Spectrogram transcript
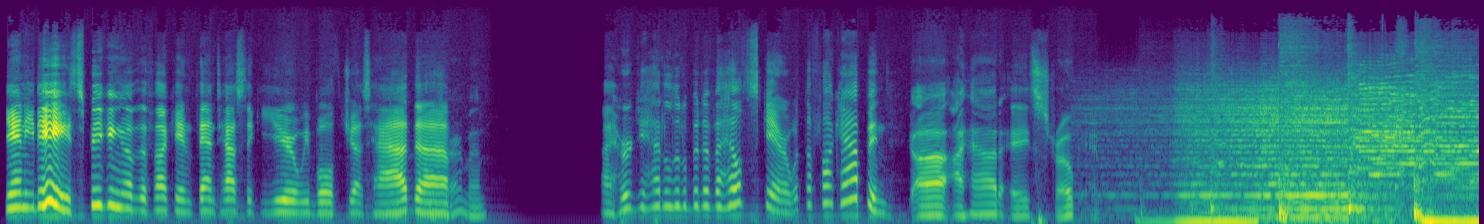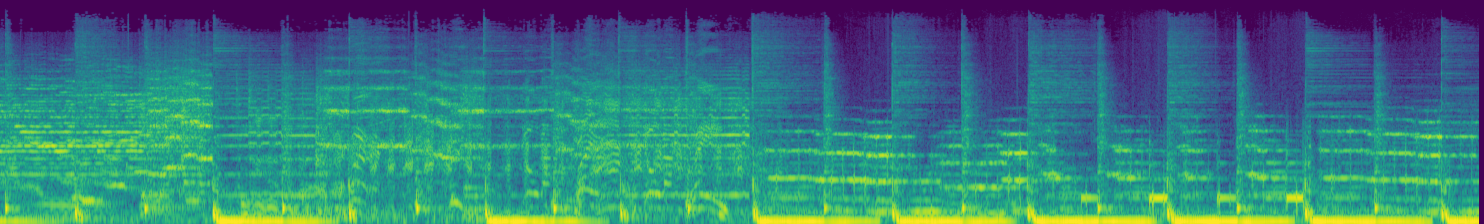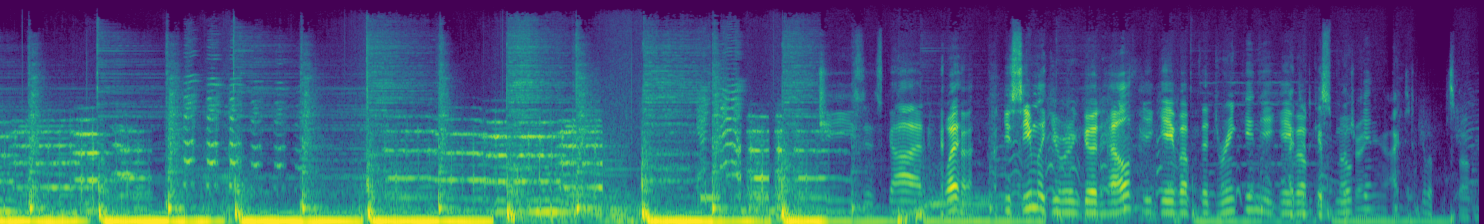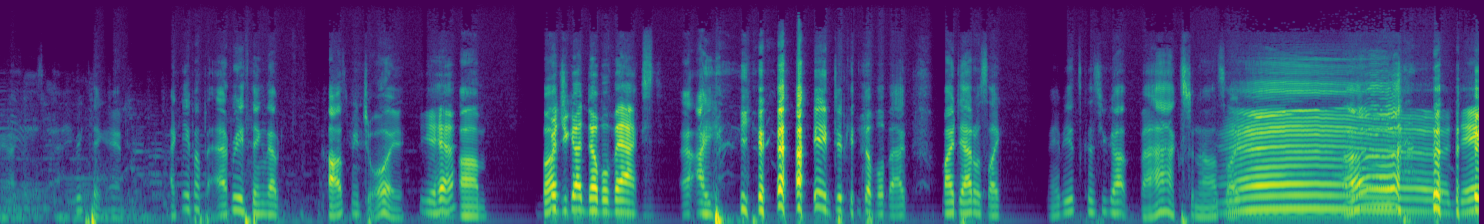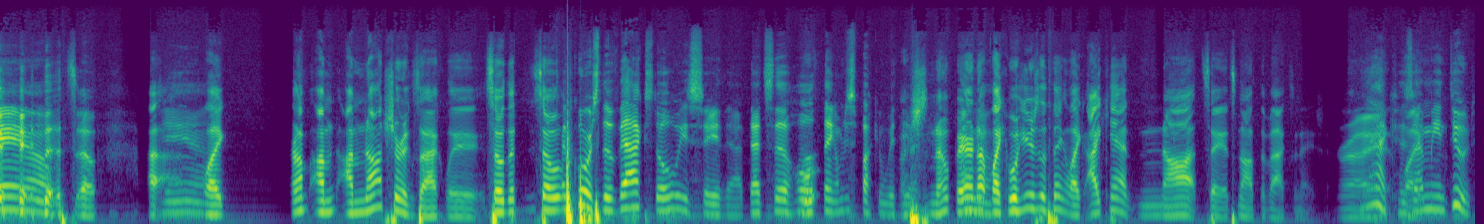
Danny D, speaking of the fucking fantastic year we both just had, uh, sure, man. I heard you had a little bit of a health scare. What the fuck happened? Uh, I had a stroke. You seem like you were in good health. You gave up the drinking, you gave up the smoking. drinking. I did give up the smoking. I gave up everything, Andy. I gave up everything that caused me joy. Yeah. Um, But, but you got double vaxxed. I I, I did get double back. My dad was like, maybe it's because you got vaxxed, and I was like, Oh, "Ah." damn. so, uh, Damn. like, I'm, I'm I'm not sure exactly. So the so Of course, the vaxxed always say that. That's the whole Well, thing. I'm just fucking with you. No fair enough. know. Like, well, here's the thing. Like, I can't not say it's not the vaccination, right? Yeah, because I mean, dude,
